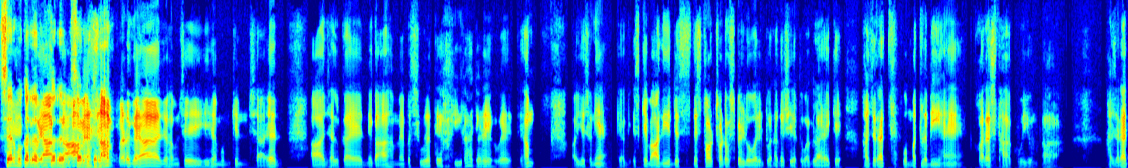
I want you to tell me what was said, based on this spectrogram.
सर मुकर्रर मुकर्रर सर मुकर्रर। पड़ गया जो हमसे ही है मुमकिन शायद। आज हल्काए निगाह में बस सूरत खीरा जड़े हुए थे हम। और ये सुनिए कि इसके बाद ही this this thought sort of spilled over into another शेर तो वो अगला है कि हज़रत वो मतलबी हैं गरज था कोई उनका। हज़रत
